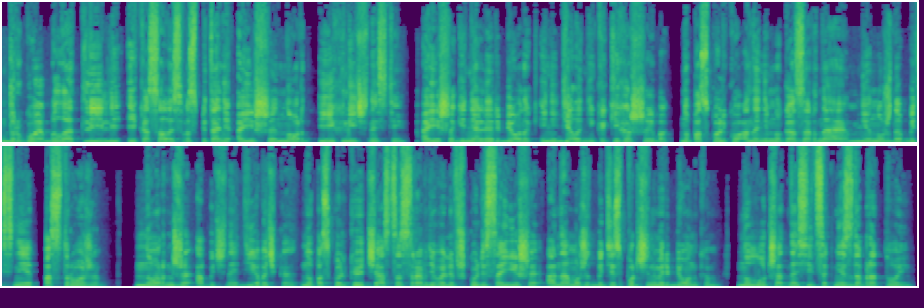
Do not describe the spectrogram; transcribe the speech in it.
Другое было от Лили и касалось воспитания Аиши Норн и их личности. Аиша гениальный ребенок и не делает никаких ошибок, но поскольку она немного озорная, мне нужно быть с ней построже. Норн же обычная девочка, но поскольку ее часто сравнивали в школе с Аишей, она может быть испорченным ребенком, но лучше относиться к ней с добротой.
